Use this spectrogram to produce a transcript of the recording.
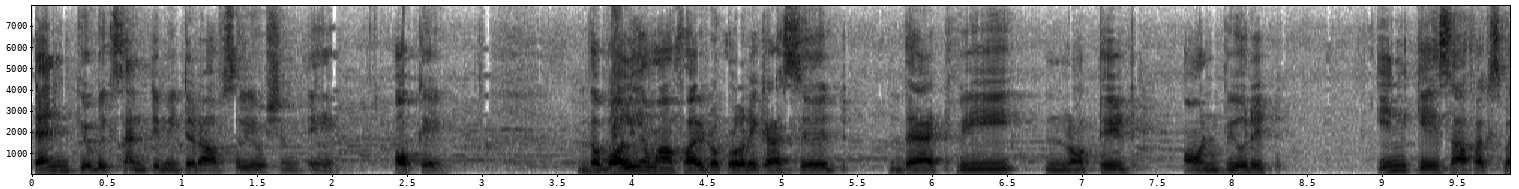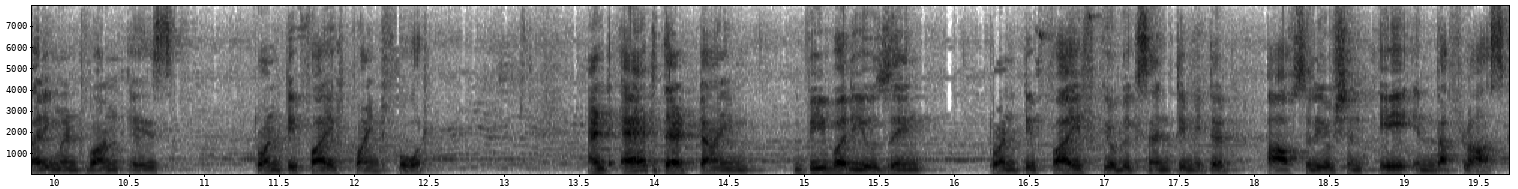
10 cubic centimeter of solution A. Okay, the volume of hydrochloric acid that we noted on burette in case of experiment 1 is 25.4 and at that time we were using 25 cubic centimeter of solution A in the flask.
